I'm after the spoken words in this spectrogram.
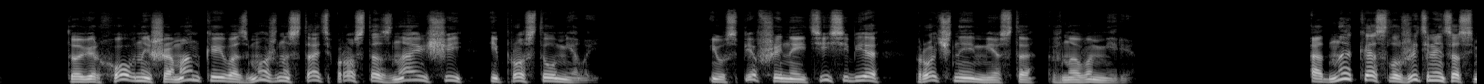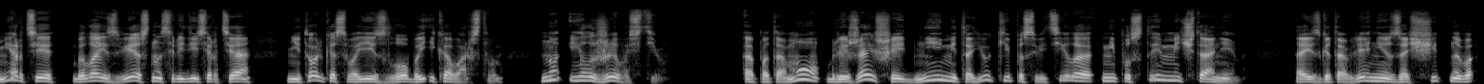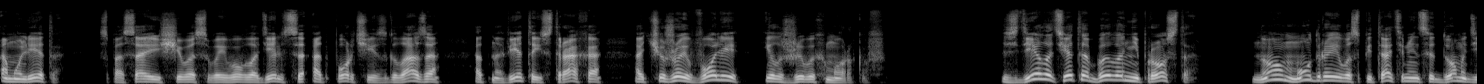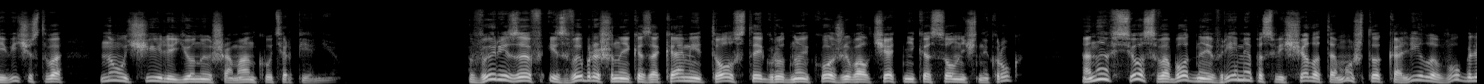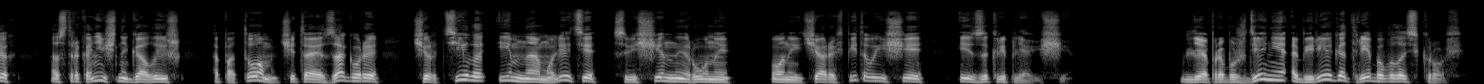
то верховной шаманкой возможно стать просто знающей и просто умелой, и успевшей найти себе прочное место в новом мире. Однако служительница смерти была известна среди сертя не только своей злобой и коварством, но и лживостью. А потому ближайшие дни Митаюки посвятила не пустым мечтаниям, а изготовлению защитного амулета, спасающего своего владельца от порчи из глаза, от навета и страха, от чужой воли и лживых морков. Сделать это было непросто, но мудрые воспитательницы дома девичества научили юную шаманку терпению. Вырезав из выброшенной казаками толстой грудной кожи волчатника солнечный круг, она все свободное время посвящала тому, что калила в углях остроконечный галыш, а потом, читая заговоры, чертила им на амулете священные руны, он и чары впитывающие и закрепляющие. Для пробуждения оберега требовалась кровь.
